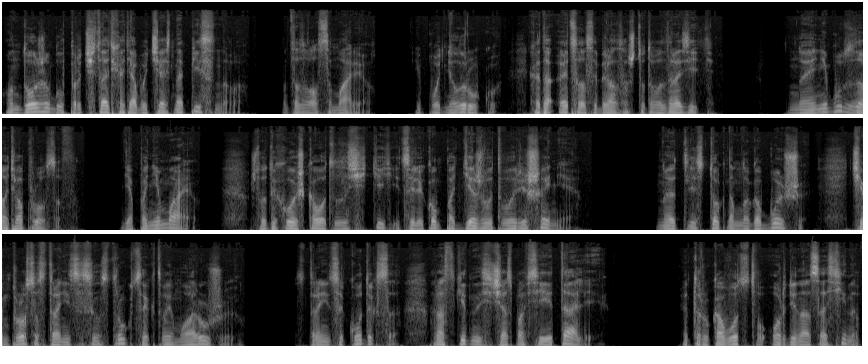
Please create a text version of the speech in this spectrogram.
он должен был прочитать хотя бы часть написанного, отозвался Марио и поднял руку, когда Эцел собирался что-то возразить. Но я не буду задавать вопросов. Я понимаю, что ты хочешь кого-то защитить и целиком поддерживать твое решение. Но этот листок намного больше, чем просто страницы с инструкцией к твоему оружию. Страницы кодекса раскиданы сейчас по всей Италии. Это руководство Ордена Ассасинов,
